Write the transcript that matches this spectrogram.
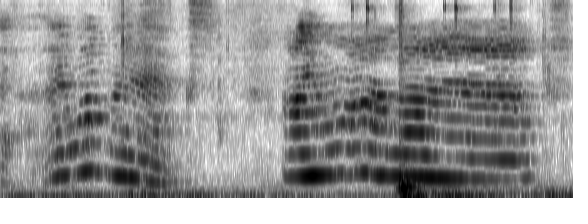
I, I want my axe. I want my axe.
